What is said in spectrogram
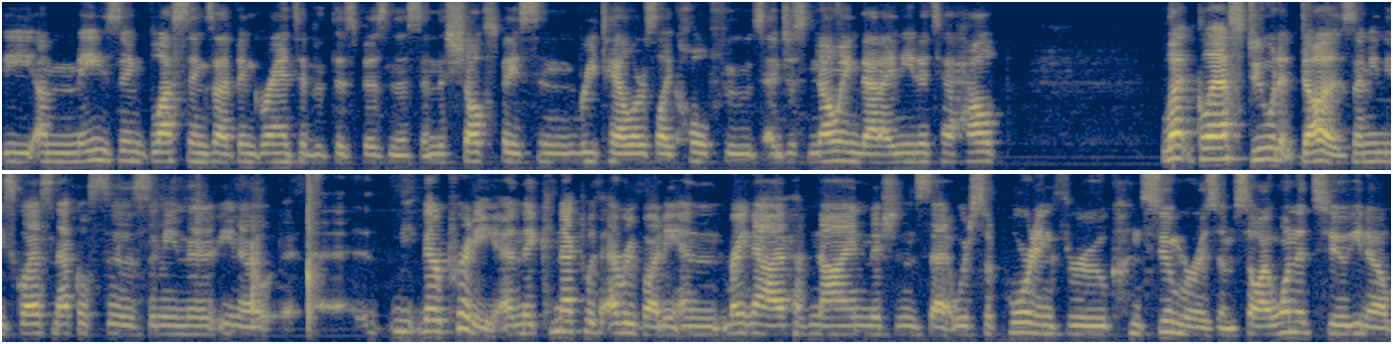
the amazing blessings I've been granted with this business and the shelf space in retailers like Whole Foods, and just knowing that I needed to help let glass do what it does. I mean, these glass necklaces, I mean, they're, you know, they're pretty and they connect with everybody. And right now I have nine missions that we're supporting through consumerism. So I wanted to, you know,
